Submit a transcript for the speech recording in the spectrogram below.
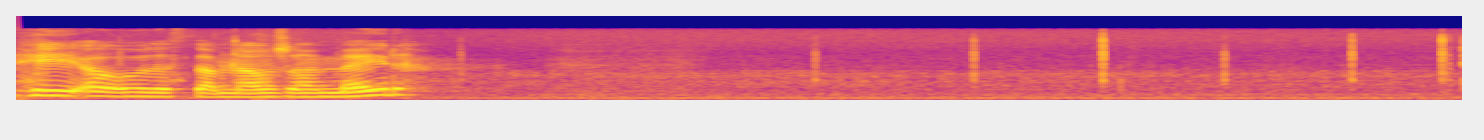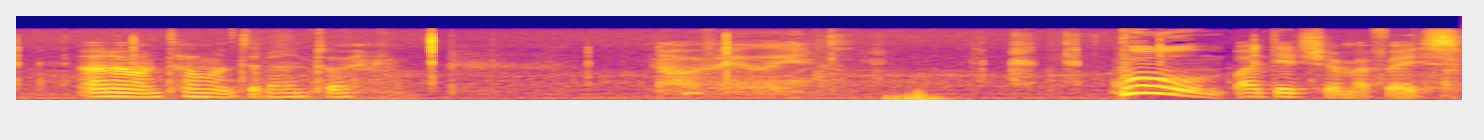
Here are all the thumbnails I made. I know I'm talented, aren't I? Boom! I did show my face.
